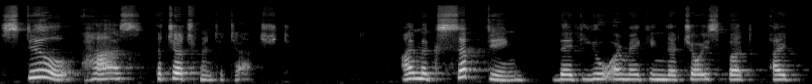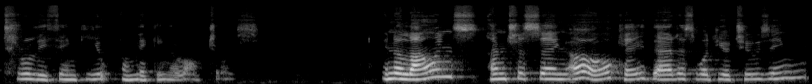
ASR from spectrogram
still has a judgment attached. I'm accepting that you are making that choice, but I truly think you are making a wrong choice. In allowance, I'm just saying, oh, okay, that is what you're choosing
